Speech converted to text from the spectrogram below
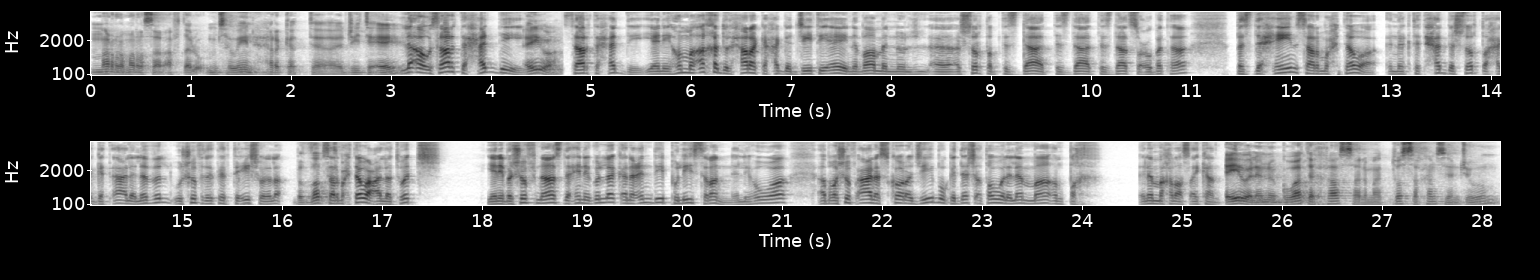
مرة مرة صار أفضل ومسوين حركة جي تي اي لا وصار تحدي. أيوه. صار تحدي. يعني هم أخذوا الحركة حقت GTA نظام إنه آه، الشرطة بتزداد تزداد تزداد صعوبتها. بس دحين صار محتوى إنك تتحدى الشرطة حقت أعلى level وشوف إذا تقدر تعيش ولا لا. بالضبط. صار محتوى على Twitch يعني بشوف ناس دحين يقول لك أنا عندي police run اللي هو أبغى أشوف أعلى score اجيبه وقديش أطول لين ما أنطخ لين ما خلاص اي كان أيوه لأنه قواته الخاصه لما توصل خمسة نجوم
